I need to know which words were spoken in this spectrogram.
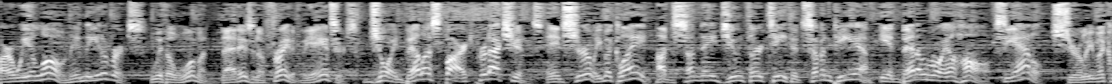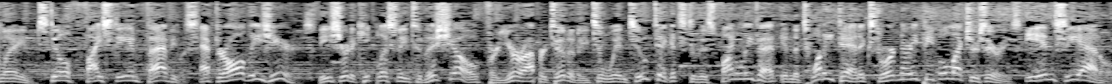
are we alone in the universe? With a woman that isn't afraid of the answers. Join Bella Spark Productions and Shirley MacLaine on Sunday, June 13th at 7 p.m. in Benaroya Hall, Seattle. Shirley MacLaine, still feisty and fabulous after all these years. Be sure to keep listening to this show for your opportunity to win two tickets to this final event in the 2010 Extraordinary People Lecture Series in Seattle.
